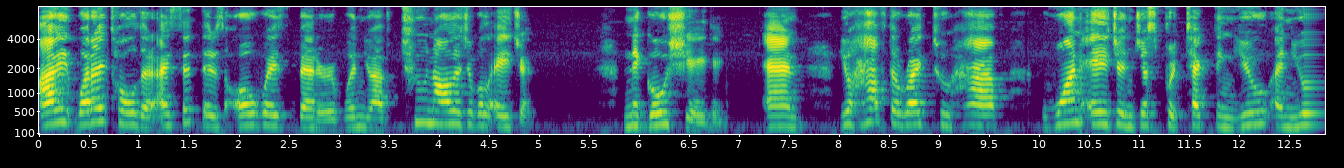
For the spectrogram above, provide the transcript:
I what I told her, I said there's always better when you have two knowledgeable agents negotiating and you have the right to have one agent just protecting you and your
